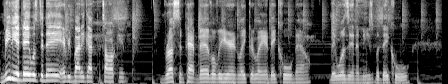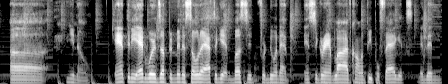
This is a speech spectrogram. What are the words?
media day was today. Everybody got to talking. Russ and Pat Bev over here in Lakerland, they cool now. They was enemies, but they cool. Uh, you know, Anthony Edwards up in Minnesota after getting busted for doing that Instagram live calling people faggots, and then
